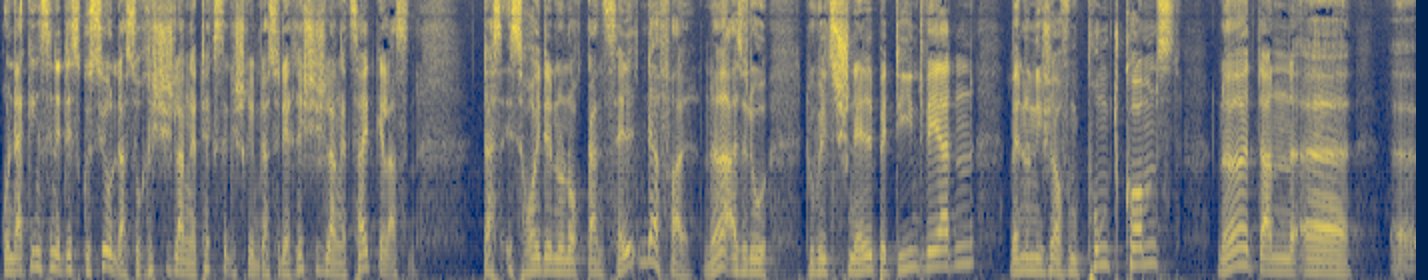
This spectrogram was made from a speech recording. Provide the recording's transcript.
und da ging es in eine Diskussion, da hast du richtig lange Texte geschrieben, da hast du dir richtig lange Zeit gelassen. Das ist heute nur noch ganz selten der Fall. Ne? Also du, du willst schnell bedient werden, wenn du nicht auf den Punkt kommst, ne, dann äh, äh,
